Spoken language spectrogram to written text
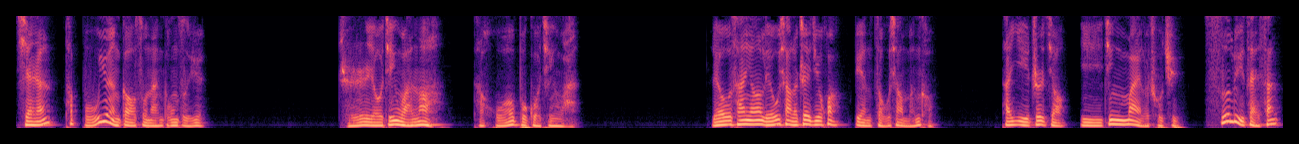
显然，他不愿告诉南宫子月。只有今晚了，他活不过今晚。柳残阳留下了这句话，便走向门口。他一只脚已经迈了出去。思虑再三，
